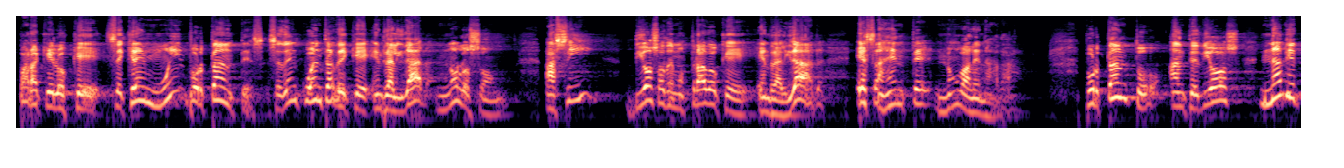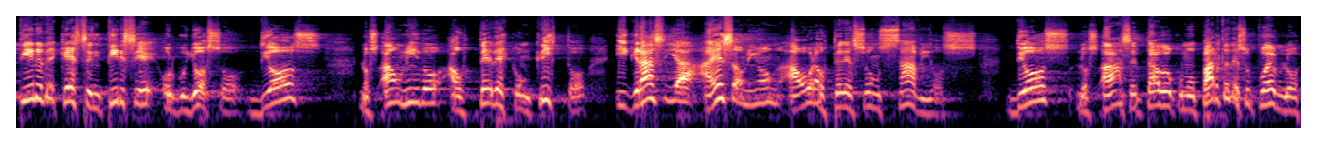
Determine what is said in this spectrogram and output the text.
para que los que se creen muy importantes se den cuenta de que en realidad no lo son. Así, Dios ha demostrado que en realidad esa gente no vale nada. Por tanto, ante Dios nadie tiene de qué sentirse orgulloso. Dios nos ha unido a ustedes con Cristo y gracias a esa unión ahora ustedes son sabios. Dios los ha aceptado como parte de su pueblo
